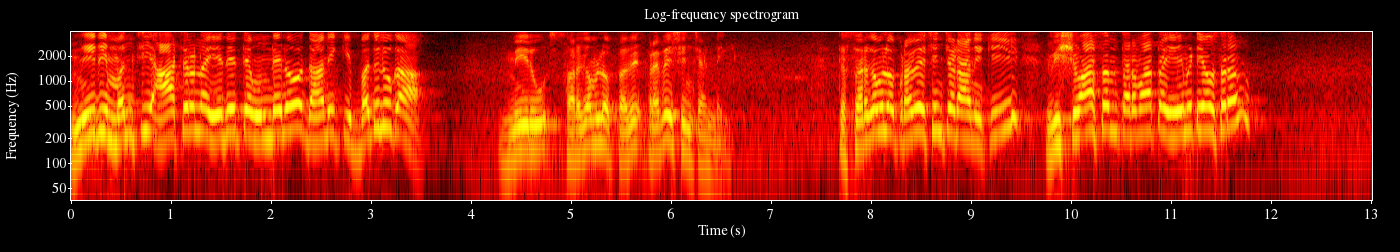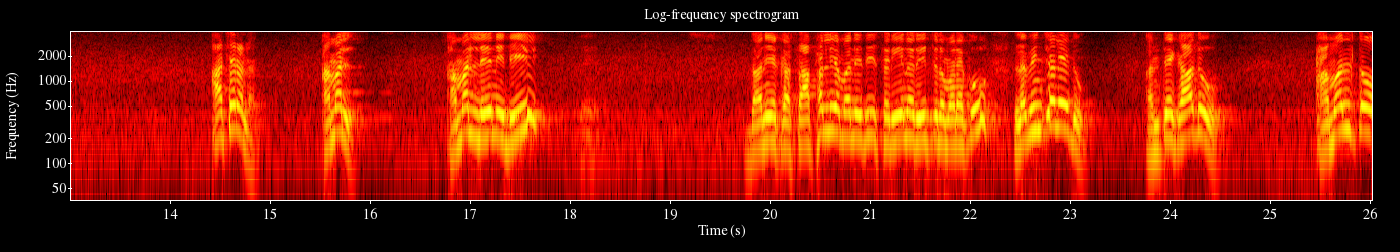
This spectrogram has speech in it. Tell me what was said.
మీది మంచి ఆచరణ ఏదైతే ఉండేనో దానికి బదులుగా మీరు స్వర్గంలో ప్రవే ప్రవేశించండి. స్వర్గంలో ప్రవేశించడానికి విశ్వాసం తర్వాత ఏమిటి అవసరం? ఆచరణ అమల్. అమల్ లేనిది దాని యొక్క సాఫల్యం అనేది సరైన రీతిలో మనకు లభించలేదు. అంతేకాదు అమల్తో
